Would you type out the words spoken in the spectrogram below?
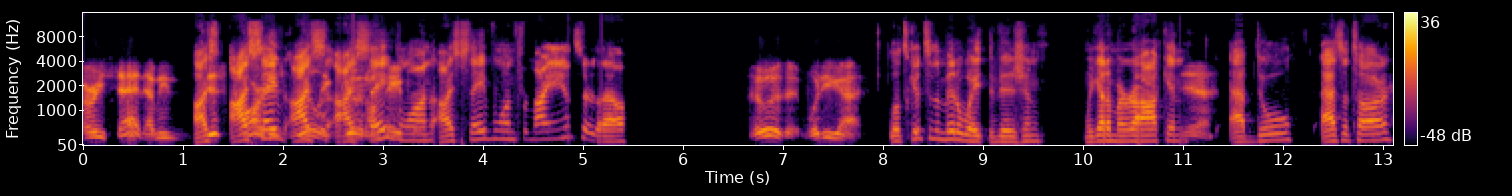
already said. I mean, I, I saved I, really s- I good on saved one. I saved one for my answer though. Who is it? What do you got? Let's get to the middleweight division. We got a Moroccan, Yeah. Abdul Azaitar,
